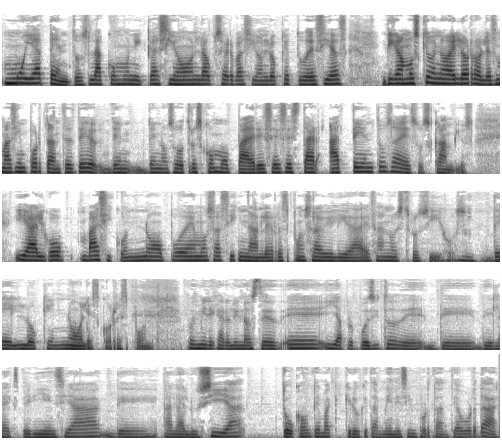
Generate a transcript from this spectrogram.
muy atentos. La comunicación, la observación, lo que tú decías, digamos que uno de los roles más importantes de, de- de nosotros como padres es estar atentos a esos cambios. Y algo básico, no podemos asignarle responsabilidades a nuestros hijos de lo que no les corresponde. Pues mire, Carolina, usted, eh, y a propósito de, de- de la experiencia de Ana Lucía, toca un tema que creo que también es importante abordar,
